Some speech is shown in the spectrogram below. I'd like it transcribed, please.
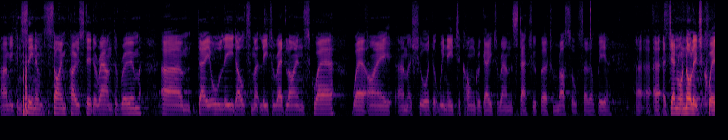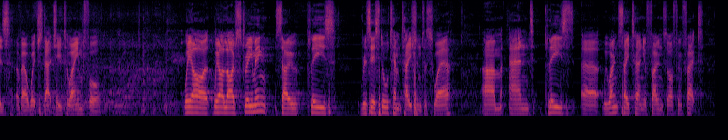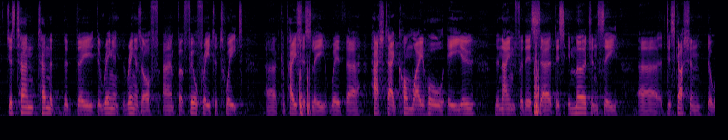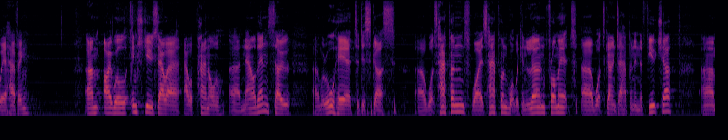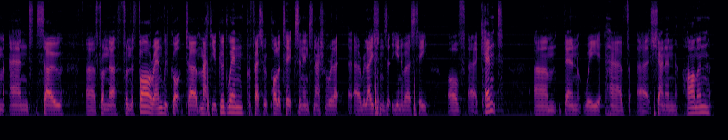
Um, you can see them signposted around the room. Um, they all lead ultimately to Red Lion Square, where I am assured that we need to congregate around the statue of Bertrand Russell. So there'll be a, a, a general knowledge quiz about which statue to aim for. we, are, we are live streaming, so please resist all temptation to swear. Um, and please, uh, we won't say turn your phones off. In fact, just turn, turn the, the, the, the ring, ringers off, um, but feel free to tweet uh, capaciously with uh, hashtag Conway Hall EU, the name for this, uh, this emergency uh, discussion that we're having. Um, I will introduce our, our panel uh, now then. So we're all here to discuss uh, what's happened, why it's happened, what we can learn from it, uh, what's going to happen in the future. Um, and so uh, from, the, from the far end, we've got uh, Matthew Goodwin, Professor of Politics and International uh, Relations at the University of Kent. Um, then we have Shannon Harman,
